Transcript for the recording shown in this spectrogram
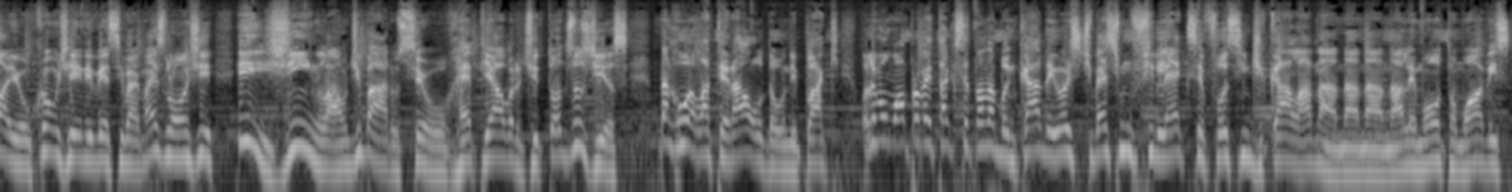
Oil com GNV se vai mais longe e Gin Lounge Bar, o seu happy hour de todos os dias. Na rua lateral da Uniplac. Ô, Alemão, vamos aproveitar que você tá na bancada e hoje se tivesse um filé que você fosse indicar lá na, na, na, na Alemão Automóveis,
